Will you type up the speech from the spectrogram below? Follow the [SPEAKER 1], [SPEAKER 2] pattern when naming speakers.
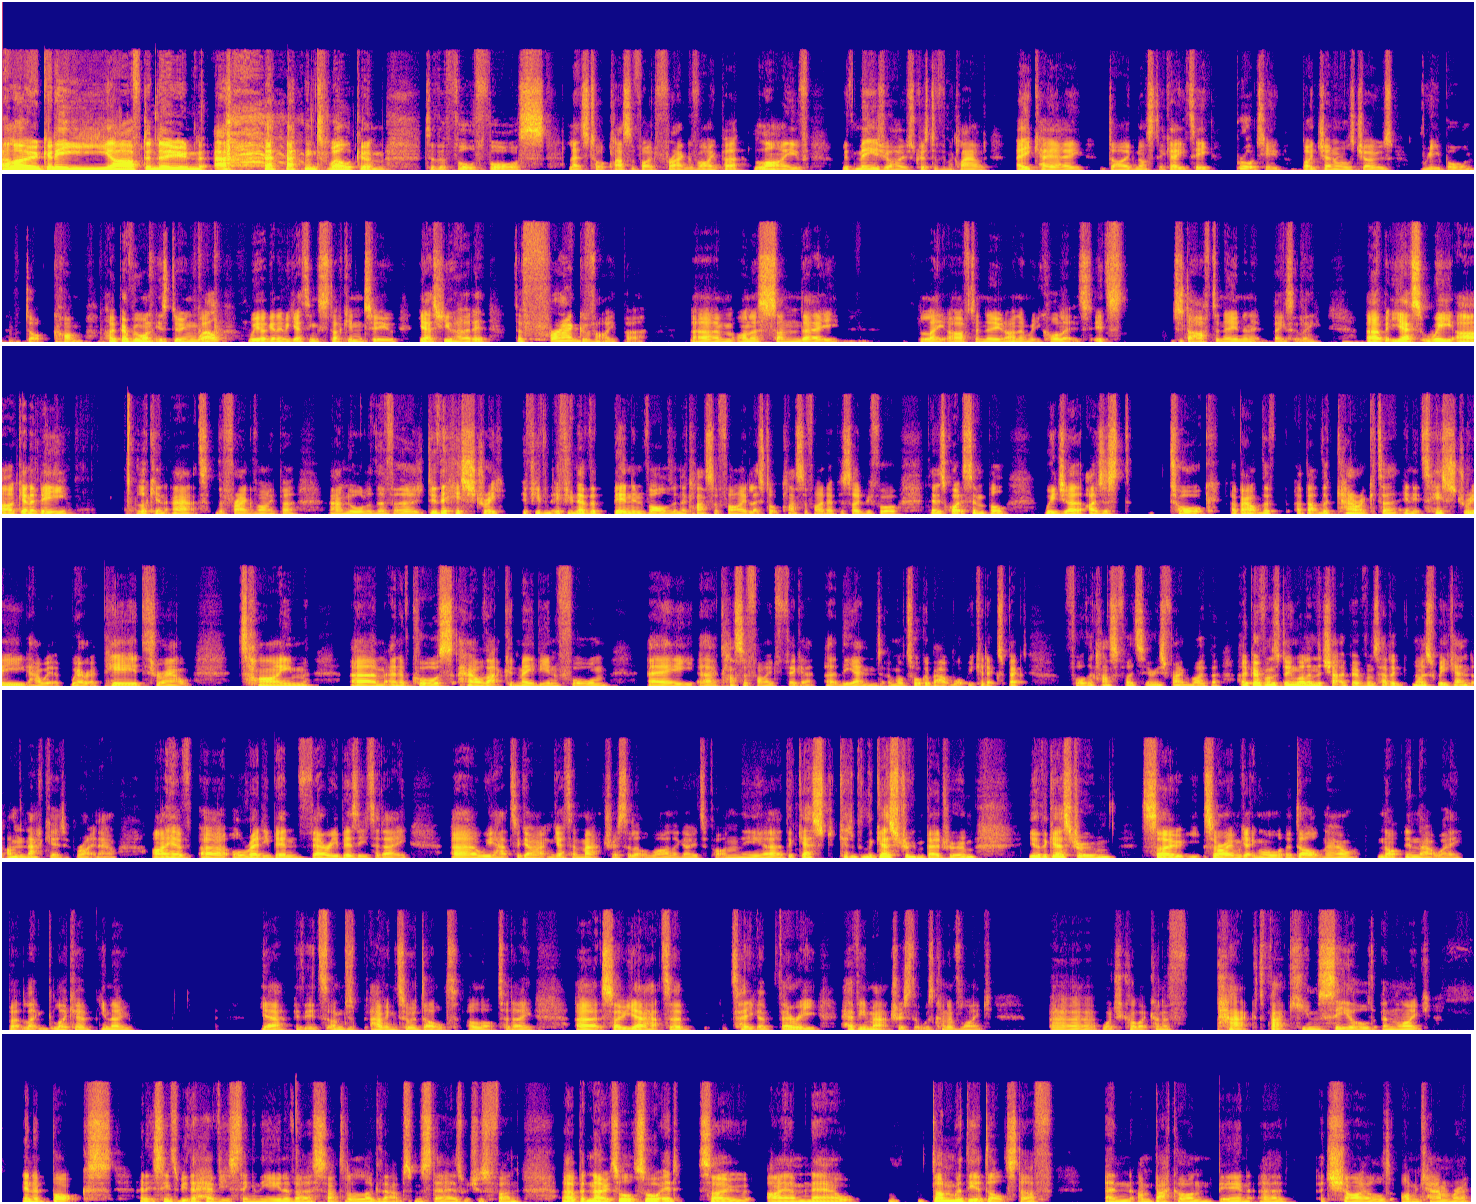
[SPEAKER 1] Hello, good afternoon, and welcome to the full force Let's Talk Classified Frag Viper live with me as your host, Christopher McLeod, aka Diagnostik 80, brought to you by Generals Joe's reborn.com. Hope everyone is doing well. We are going to be getting stuck into, yes, you heard it, the Frag Viper um, on a Sunday late afternoon. I don't know what you call it. It's it's just afternoon, isn't it, basically? Uh, but yes, we are going to be looking at the Frag Viper and all of the verge. Do the history. If you've if you've never been involved in a classified, let's talk classified episode before, then it's quite simple. We just I just talk about the about the character in its history, how it where it appeared throughout time, um, and of course how that could maybe inform a uh, classified figure at the end. And we'll talk about what we could expect for the classified series Frag Viper. Hope everyone's doing well in the chat. Hope everyone's had a nice weekend. I'm knackered right now. I have uh, already been very busy today. Uh, we had to go out and get a mattress a little while ago to put on the uh, the guest get up in the guest room bedroom. Yeah, the guest room. So sorry, I'm getting all adult now. Not in that way, but like like a you know yeah, it, it's I'm just having to adult a lot today. Uh, so yeah, I had to take a very heavy mattress that was kind of like uh, what you call it, kind of packed, vacuum sealed, and like in a box. And it seems to be the heaviest thing in the universe. So I had to lug that up some stairs, which was fun. Uh, but no, it's all sorted. So I am now done with the adult stuff, and I'm back on being a, a child on camera.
